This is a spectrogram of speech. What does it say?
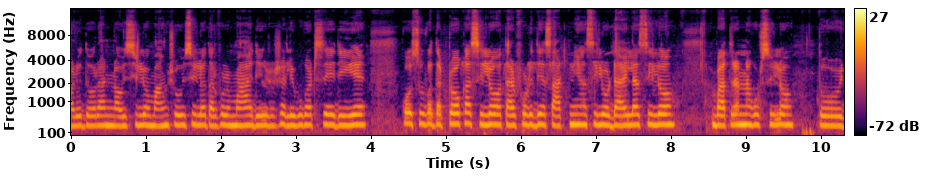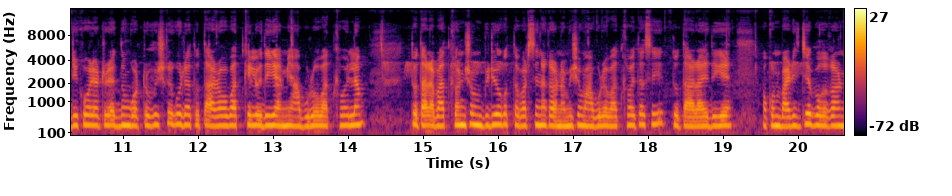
আর ওইদিকে রান্না হয়েছিল, মাংস হয়েছিল, তারপরে মা এদিকে শশা লেবু কাটছে, এদিকে কচুর পাতার টক আসছিল তারপরে দিয়ে চাটনি আসছিল ডাইল আসছিল ভাত রান্না করছিল। তো ওইদিকে একদম গট্ট পরিষ্কার করে তো তারাও ভাত খেলো ওইদিকে আমি আবুরও ভাত খাওয়াইলাম। তো তারা ভাত খাওয়ানোর সময় ভিডিও করতে পারছি না, কারণ আমি সময় আবুরে ভাত খাওয়াইতেছি। তো তারা এদিকে এখন বাড়ির যাব কারণ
